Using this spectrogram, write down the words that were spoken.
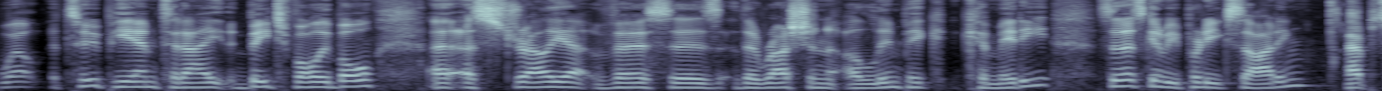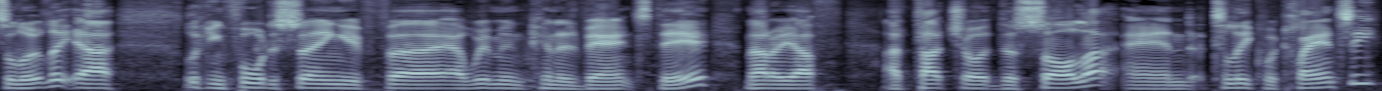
Well, 2 p.m. today, beach volleyball, uh, Australia versus the Russian Olympic Committee. So that's going to be pretty exciting. Absolutely. Uh, looking forward to seeing if uh, our women can advance there. Mariafe Artacho del Solar and Taliqua Clancy,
